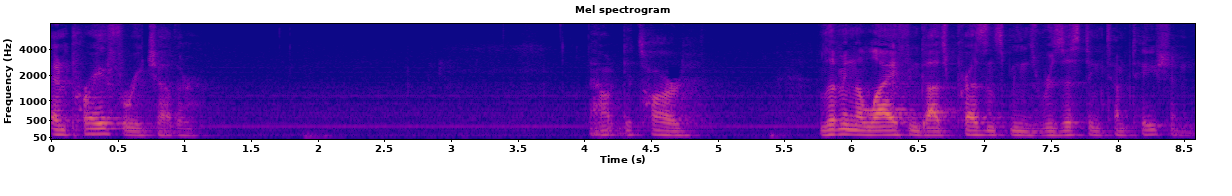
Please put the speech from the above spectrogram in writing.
and pray for each other. Now it gets hard. Living a life in God's presence means resisting temptation,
